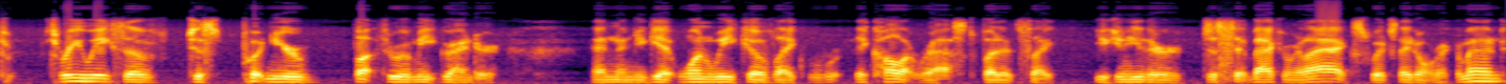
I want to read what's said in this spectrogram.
th- three weeks of just putting your butt through a meat grinder, and then you get one week of like r- they call it rest, but it's like you can either just sit back and relax, which they don't recommend,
